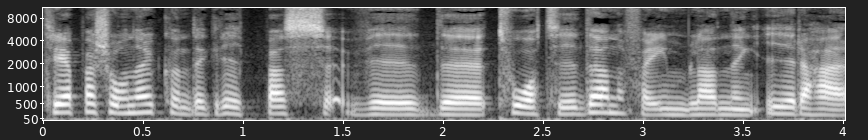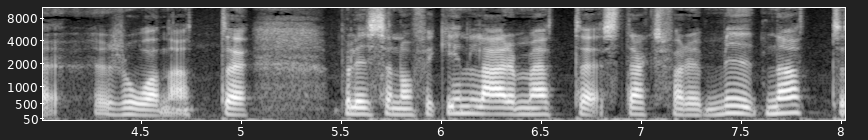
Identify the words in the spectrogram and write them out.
Tre personer kunde gripas vid tvåtiden för inblandning i det här rånet. Polisen fick in larmet strax före midnatt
